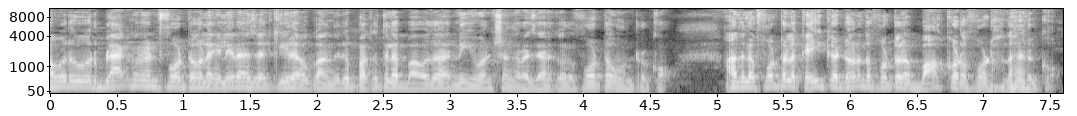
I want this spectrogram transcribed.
அவர் ஒரு பிளாக் அண்ட் ஒயிட் ஃபோட்டோவில் இளையராஜா கீழே உட்காந்துட்டு பக்கத்தில் பவதாரணி யுவன் சங்கர் இருக்க ஒரு ஃபோட்டோ ஒன்று இருக்கும். அதில் ஃபோட்டோவில் கை கட்டுவார் அந்த ஃபோட்டோவில் பாக்கோட ஃபோட்டோ தான் இருக்கும்.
